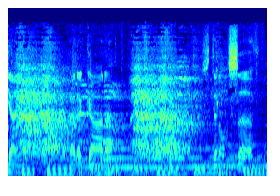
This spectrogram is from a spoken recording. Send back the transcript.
Game. Peter Gade still on serve.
